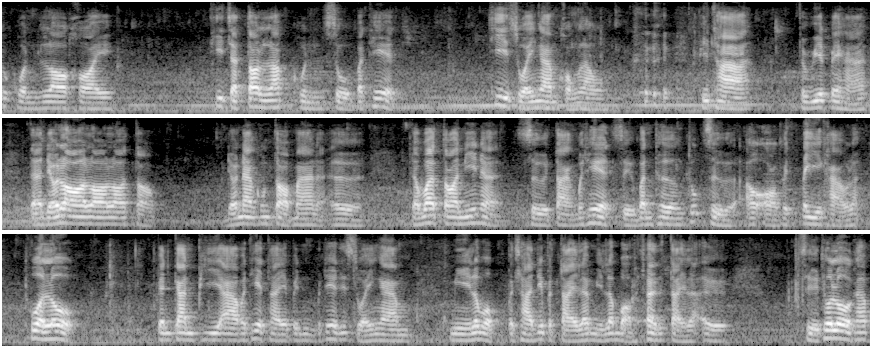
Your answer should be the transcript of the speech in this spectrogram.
ทุกคนรอคอย ที่จะต้อนรับคุณสู่ประเทศ ที่สวยงามของเรา พิธาทวีตไปหา แต่เดี๋ยวรอรอรอตอบ เดี๋ยวนางคงตอบมาน่ะ เออ แต่ว่าตอนนี้เนี่ยสื่อต่างประเทศ สื่อบันเทิง ทุกสื่อเอาออกไปตีข่าวแล้วทั่วโลก เป็นการ PR ประเทศไทยเป็นประเทศที่สวยงาม มีระบบประชาธิปไตย และมีระบอบประชาธิปไตยแล้วเออ สื่อทั่วโลกครับ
